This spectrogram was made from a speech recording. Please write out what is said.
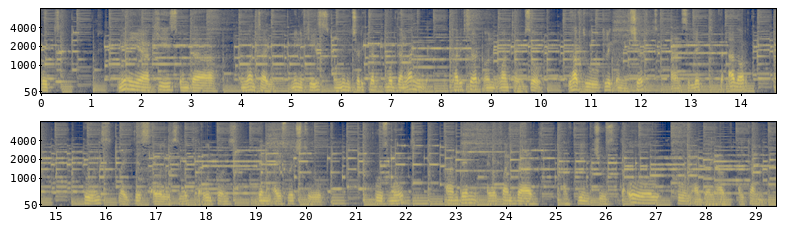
put many uh, keys on the on one time. Many keys on many character more than one character on one time. So you have to click on shift and select the other tones like this. I will select the all tones. Then I switch to pose mode. And then I will find that I've been choose the all tone and I have I can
